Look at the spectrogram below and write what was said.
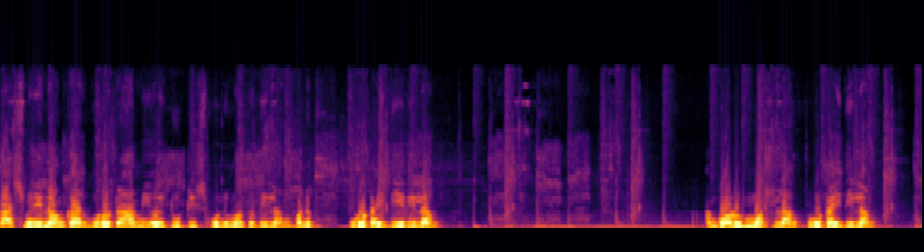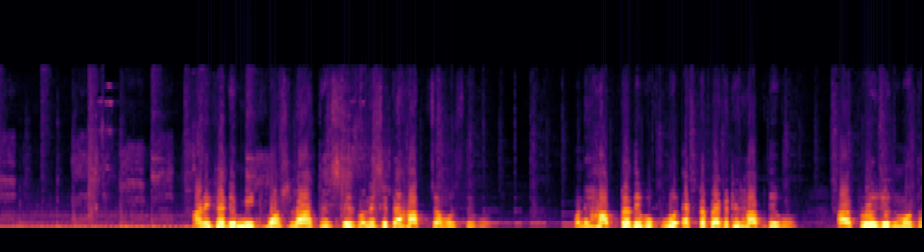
কাশ্মীরি লঙ্কার গুঁড়োটা আমি ওই টু টিস্পুনের মতো দিলাম মানে পুরোটাই দিয়ে দিলাম। গরম মশলা পুরোটাই দিলাম। আর এখানে মিট মশলা আছে, সে মানে সেটা হাফ চামচ দেব। মানে হাফটা দেব, পুরো একটা প্যাকেটের হাফ দেব। আর প্রয়োজন মতো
